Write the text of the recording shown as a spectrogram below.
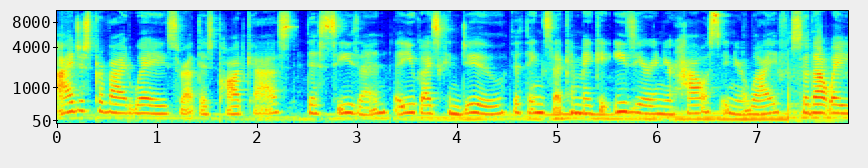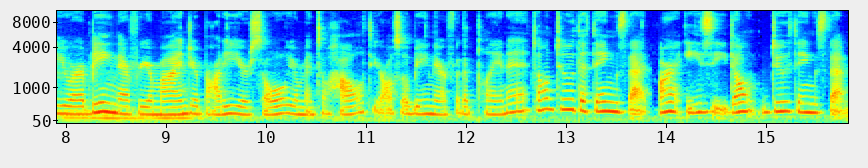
I just provide ways throughout this podcast, this season, that you guys can do the things that can make it easier in your house, in your life, so that way you are being there for your mind, your body, your soul, your mental health health, you're also being there for the planet. Don't do the things that aren't easy. Don't do things that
